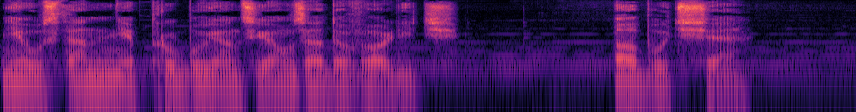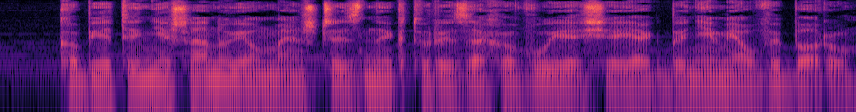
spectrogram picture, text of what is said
nieustannie próbując ją zadowolić. Obudź się. Kobiety nie szanują mężczyzny, który zachowuje się, jakby nie miał wyboru.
